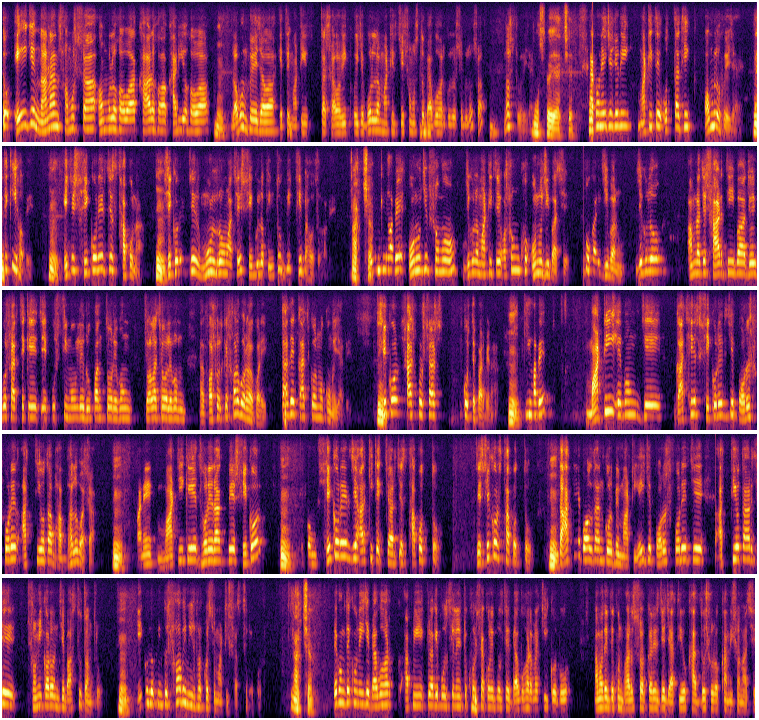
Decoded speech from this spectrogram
তো এই যে নানান সমস্যা অম্ল হওয়া ক্ষার হওয়া ক্ষারীয় হওয়া লবণ হয়ে যাওয়া এতে মাটির তার স্বাভাবিক ওই যে বললাম মাটির যে সমস্ত ব্যবহারগুলো সেগুলো সব নষ্ট হয়ে যায় নষ্ট হয়ে যাচ্ছে। এখন এই যে যদি মাটিতে অত্যাধিক অম্ল হয়ে যায় তাতে কি হবে? এই যে শিকড়ের যে স্থাপনা শিকড়ের যে মূল রোম আছে সেগুলো কিন্তু বৃদ্ধি ব্যাহত হবে। আচ্ছা। কি হবে? অণুজীব সমূহ যেগুলো মাটিতে অসংখ্য অণুজীব আছে উপকারী জীবাণু যেগুলো আমরা যে সার দিই বা জৈব সার থেকে যে পুষ্টি মৌলের রূপান্তর এবং চলাচল এবং ফসলকে সরবরাহ করে তাদের কাজকর্ম কমে যাবে। শিকড় শ্বাস প্রশ্বাস করতে পারবে না। কি হবে? মাটি এবং যে গাছের শিকড়ের যে পরস্পরের আত্মীয়তা ভাব ভালোবাসা হুম। মানে মাটিকে ধরে রাখবে শিকড় এবং শেকড়ের যে আর্কিটেকচার যে স্থাপত্য যে শেকড় স্থাপত্য তাকে বলদান করবে মাটি। এই যে পরস্পরের যে আত্মীয়তার যে সমীকরণ যে বাস্তুতন্ত্র এগুলো কিন্তু সবই নির্ভর করছে মাটির স্বাস্থ্যের উপর। আচ্ছা। এবং দেখুন এই যে ব্যবহার আপনি একটু আগে বলছিলেন একটু খোলসা করে বলতে ব্যবহার আমরা কি করব? আমাদের দেখুন ভারত সরকারের যে জাতীয় খাদ্য সুরক্ষা মিশন আছে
